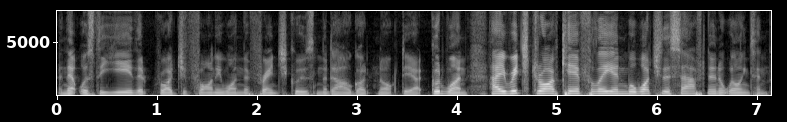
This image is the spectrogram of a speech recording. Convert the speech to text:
And that was the year that Roger finally won the French because Nadal got knocked out. Good one. Hey, Rich, drive carefully and we'll watch you this afternoon at Wellington.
